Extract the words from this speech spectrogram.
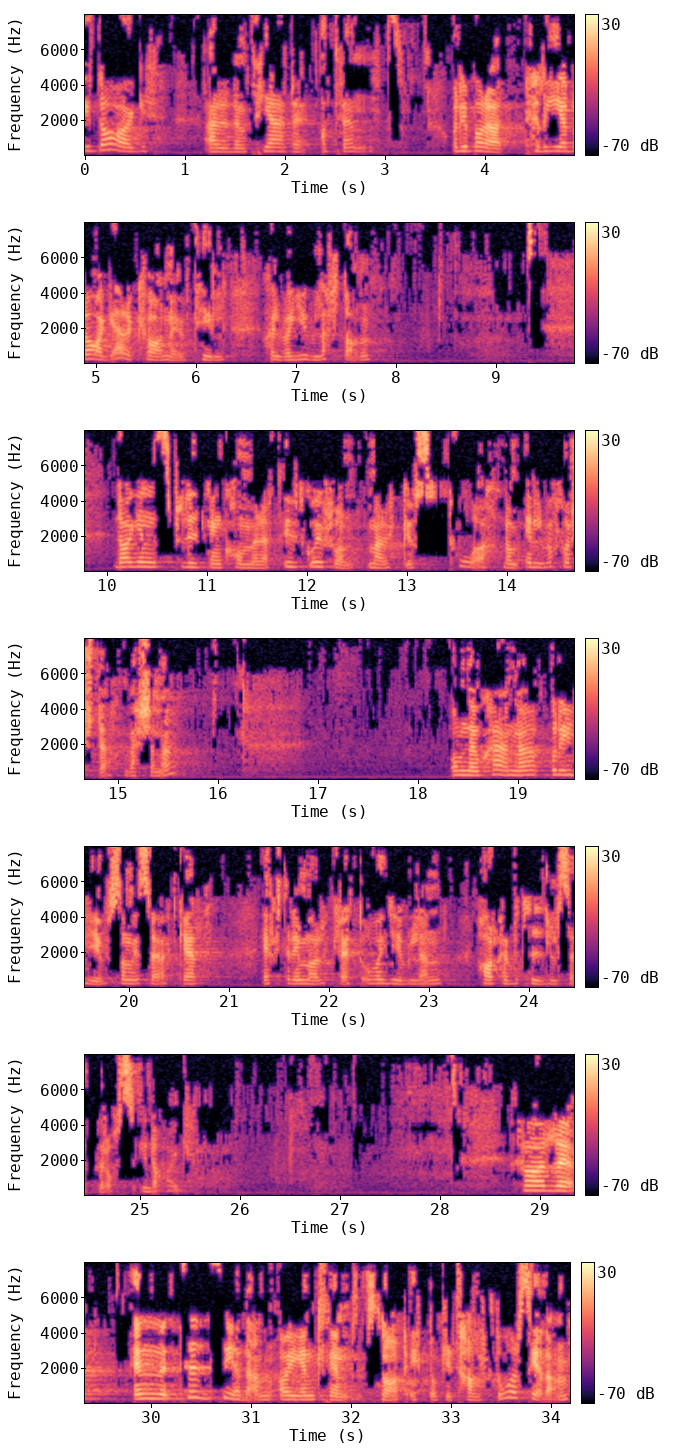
Idag är det den fjärde advent och det är bara tre dagar kvar nu till själva julafton. Dagens predikan kommer att utgå ifrån Markus 2, de elva första verserna. Om den stjärna och det ljus som vi söker efter i mörkret och vad julen har för betydelse för oss idag. För eh, en tid sedan, och egentligen snart ett och ett halvt år sedan,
